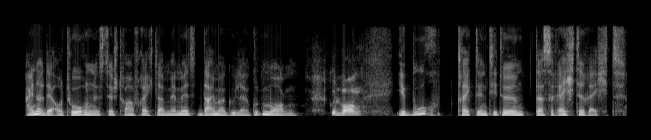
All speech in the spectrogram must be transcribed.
Einer der Autoren ist der Strafrechtler Mehmet Daimagüler. Guten Morgen. Guten Morgen. Ihr Buch trägt den Titel Das rechte Recht,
